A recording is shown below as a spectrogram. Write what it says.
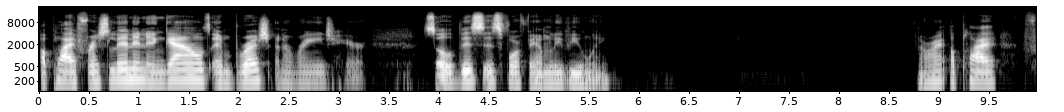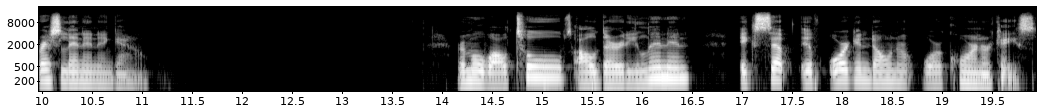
Apply fresh linen and gowns and brush and arrange hair. So this is for family viewing. All right. Apply fresh linen and gown. Remove all tubes, all dirty linen, except if organ donor or coroner case.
